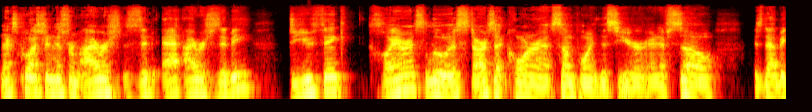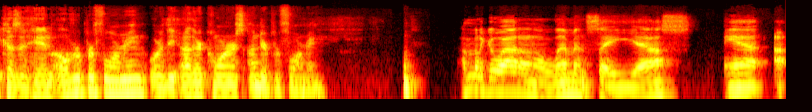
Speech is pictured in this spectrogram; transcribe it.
Next question is from Irish Zib, at Irish Zibby. Do you think Clarence Lewis starts at corner at some point this year? And if so, is that because of him overperforming or the other corners underperforming? I'm going to go out on a limb and say yes. And I,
